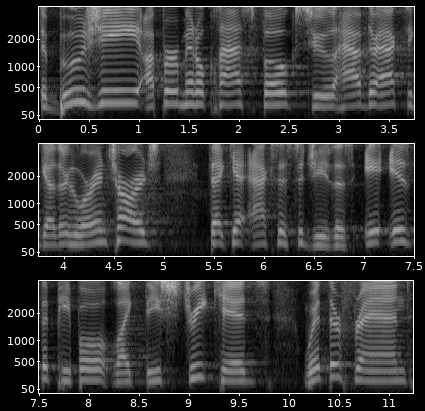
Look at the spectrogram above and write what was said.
the bougie, upper middle class folks who have their act together, who are in charge that get access to Jesus. It is the people like these street kids with their friend,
